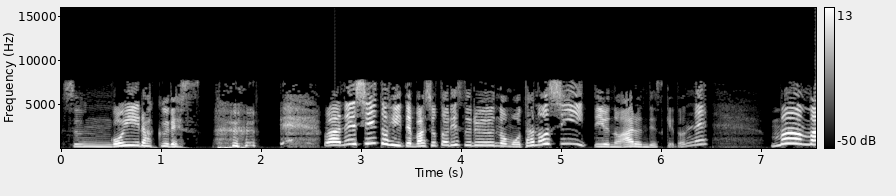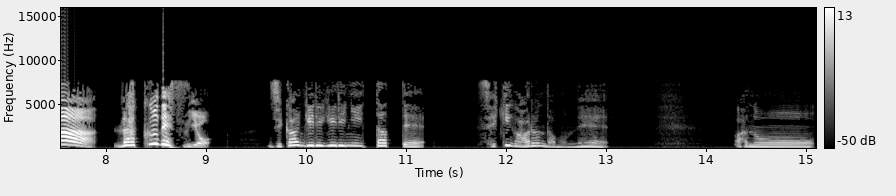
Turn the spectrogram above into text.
すんごい楽です。まあね、シート引いて場所取りするのも楽しいっていうのはあるんですけどね。まあまあ、楽ですよ。時間ギリギリに行ったって、席があるんだもんね。あのー、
